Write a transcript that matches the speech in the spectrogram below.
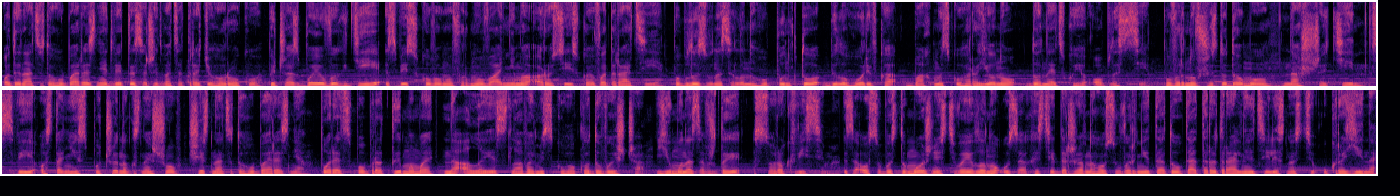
11 березня 2023 року під час бойових дій з військовими формуваннями Російської Федерації поблизу населеного пункту Білогорівка Бахмутського району Донецької області. Повернувшись додому на щиті, свій останній спочинок знайшов 16 березня поряд з побратимами на алеї слави міського кладовища. Йому назавжди 48. За особисту мужність виявлено у захисті державного суверенітету та територіальної цілісності України,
